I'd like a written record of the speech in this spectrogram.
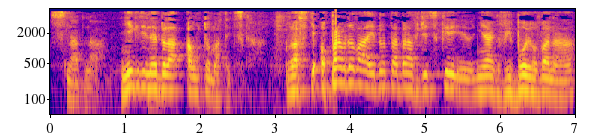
snadná. Nikdy nebyla automatická vlastně opravdová jednota byla vždycky nějak vybojovaná.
